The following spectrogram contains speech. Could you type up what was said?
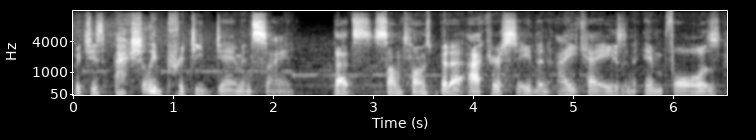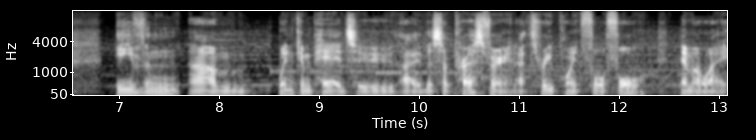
which is actually pretty damn insane. That's sometimes better accuracy than AKs and M4s, even um, when compared to uh, the suppressed variant at 3.44 MOA.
